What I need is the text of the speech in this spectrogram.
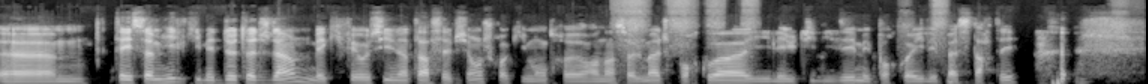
Euh, Taysom Hill qui met deux touchdowns, mais qui fait aussi une interception. Je crois qu'il montre en un seul match pourquoi il est utilisé, mais pourquoi il n'est pas starté.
